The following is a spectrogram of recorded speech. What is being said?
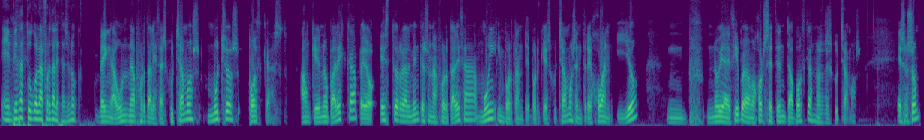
empiezas tú con las fortalezas, ¿no? Venga, una fortaleza. Escuchamos muchos podcasts. Aunque no parezca, pero esto realmente es una fortaleza muy importante, porque escuchamos entre Juan y yo, mm, no voy a decir, pero a lo mejor 70 podcasts nos escuchamos. Esos son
